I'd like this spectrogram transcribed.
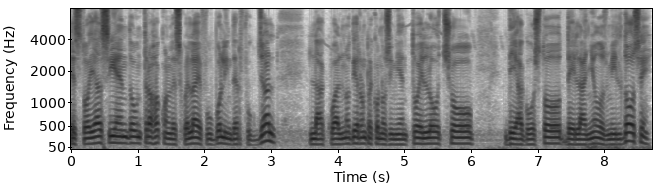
estoy haciendo un trabajo con la Escuela de Fútbol Inderfugyal, la cual nos dieron reconocimiento el 8 de agosto del año 2012.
